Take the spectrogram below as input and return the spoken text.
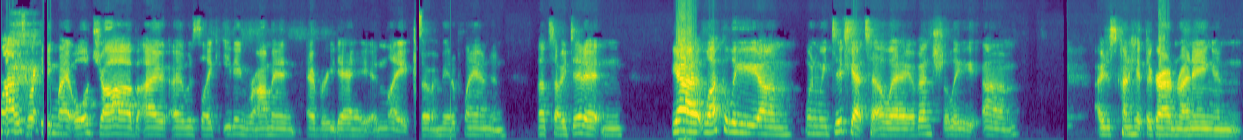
When I was working my old job, I, I was like eating ramen every day. And like, so I made a plan and that's how I did it. And yeah, luckily, um, when we did get to LA eventually, um, I just kind of hit the ground running and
